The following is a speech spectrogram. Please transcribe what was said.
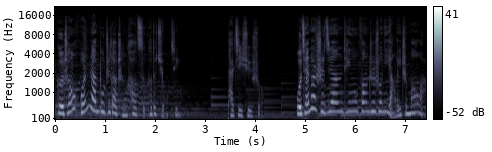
葛城浑然不知道陈浩此刻的窘境，他继续说：“我前段时间听方知说你养了一只猫啊，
